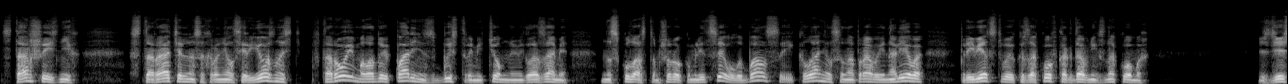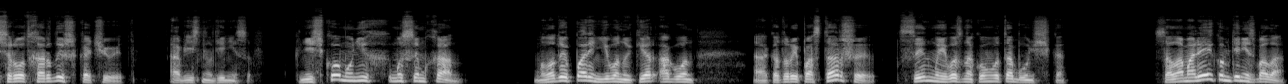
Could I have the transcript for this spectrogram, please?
Старший из них, старательно сохранял серьезность, второй, молодой парень с быстрыми темными глазами на скуластом широком лице, улыбался и кланялся направо и налево, приветствуя казаков как давних знакомых. — Здесь род Хардыш кочует, — объяснил Денисов. — Князьком у них Масымхан. Молодой парень его нукер Агон, а который постарше — сын моего знакомого табунщика. — Салам алейкум, Денис Бала!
